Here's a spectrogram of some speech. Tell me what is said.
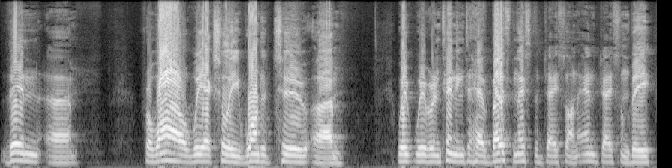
then for a while, we actually wanted to, um, we, we, were intending to have both nested JSON and JSONB,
